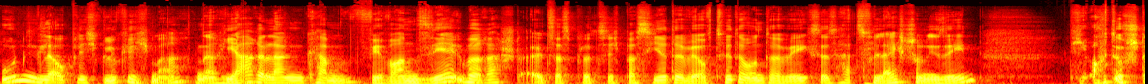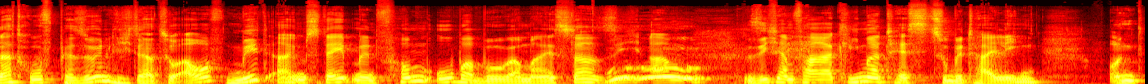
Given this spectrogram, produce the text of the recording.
unglaublich glücklich macht, nach jahrelangem Kampf, wir waren sehr überrascht, als das plötzlich passierte. Wer auf Twitter unterwegs ist, hat es vielleicht schon gesehen. Die Otto-Stadt ruft persönlich dazu auf, mit einem Statement vom Oberbürgermeister, sich am, sich am Fahrerklimatest zu beteiligen. Und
